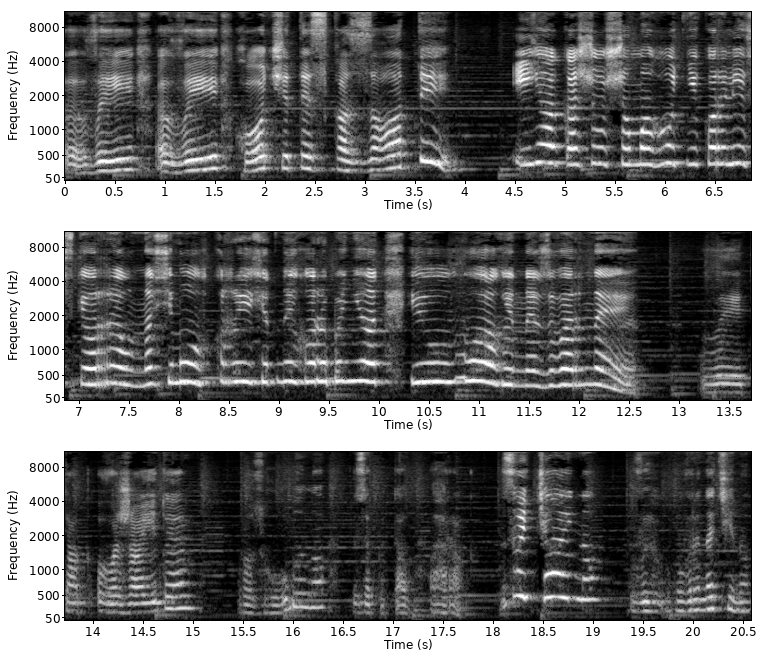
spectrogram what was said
«Е, Ви, ви хочете сказати? Я кажу, що могутній королівський орел на сімох крихітних горобенят і уваги не зверне. Ви так вважаєте? розгублено запитав Грак. Звичайно. вигукнув Ренатіно.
